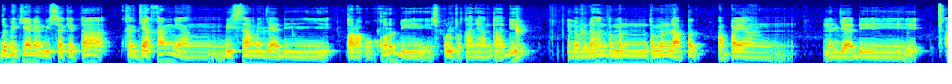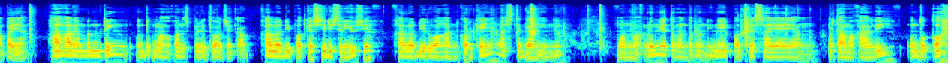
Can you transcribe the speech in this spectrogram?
Demikian yang bisa kita kerjakan yang bisa menjadi tolak ukur di 10 pertanyaan tadi. Mudah-mudahan teman-teman dapat apa yang menjadi apa ya hal-hal yang penting untuk melakukan spiritual check up. Kalau di podcast jadi serius ya. Kalau di ruangan core kayaknya nggak setegang ini. Mohon maklum ya teman-teman, ini podcast saya yang pertama kali untuk core.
